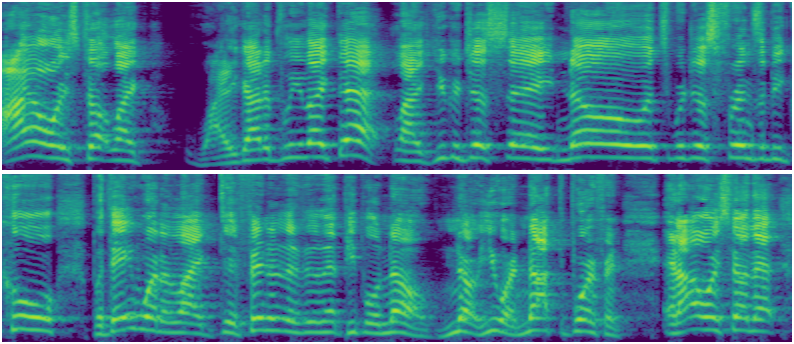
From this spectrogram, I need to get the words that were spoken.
I always felt like, why you gotta be like that? Like you could just say, no, it's we're just friends to be cool, but they wanna like definitively let people know, no, you are not the boyfriend. And I always found that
